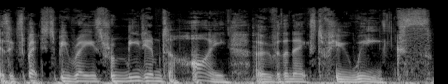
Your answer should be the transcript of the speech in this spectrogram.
is expected to be raised from medium to high over the next few weeks.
